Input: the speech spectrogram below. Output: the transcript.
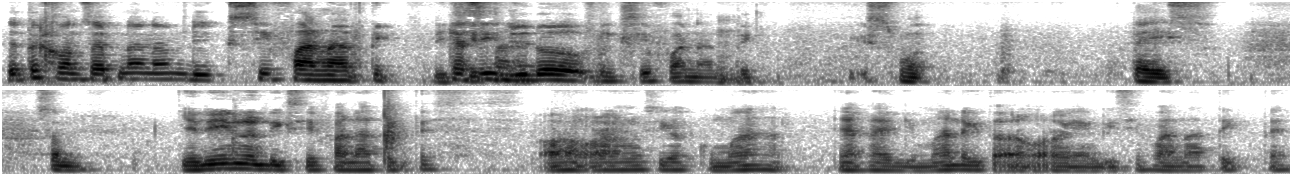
Itu konsepnya nam diksi fanatik. Diksi Kasih fanatik. judul diksi fanatik. Isme. Taste. Sem. jadi nu diksi fanatik teh orang-orang nu siga kumaha ya kayak gimana gitu orang-orang yang diksi fanatik teh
